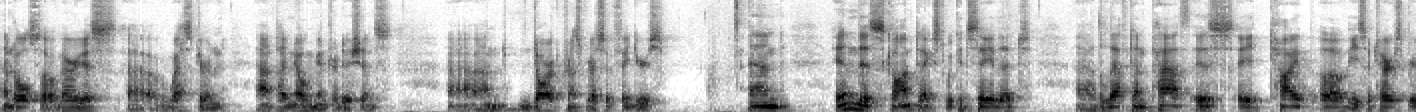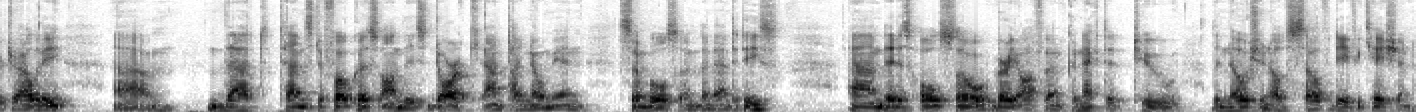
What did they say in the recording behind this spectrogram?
and also various uh, Western antinomian traditions uh, and dark transgressive figures. And in this context, we could say that uh, the left hand path is a type of esoteric spirituality um, that tends to focus on these dark antinomian symbols and, and entities. And it is also very often connected to the notion of self deification.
